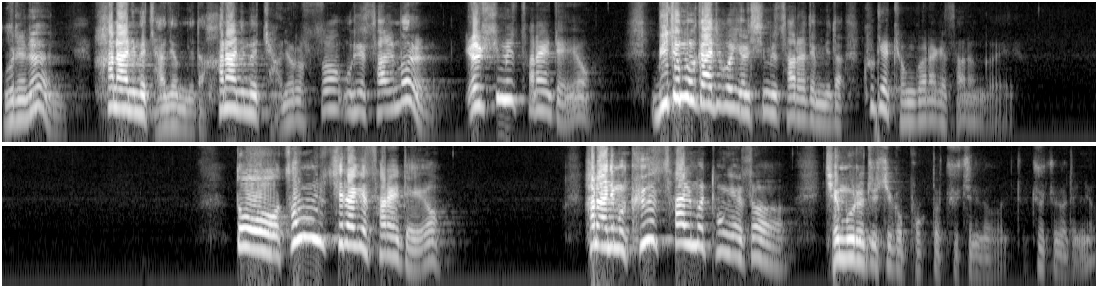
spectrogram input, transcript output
우리는 하나님의 자녀입니다. 하나님의 자녀로서 우리 삶을 열심히 살아야 돼요. 믿음을 가지고 열심히 살아야 됩니다. 그게 경건하게 사는 거예요. 또 성실하게 살아야 돼요. 하나님은 그 삶을 통해서 재물을 주시고 복도 주시는 거거든요.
